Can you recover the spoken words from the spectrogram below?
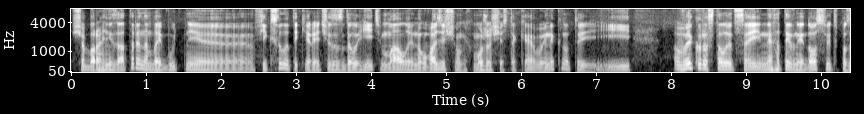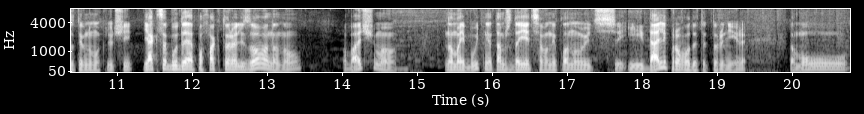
щоб організатори на майбутнє фіксили такі речі заздалегідь, мали на увазі, що у них може щось таке виникнути, і використали цей негативний досвід в позитивному ключі. Як це буде по факту реалізовано, ну, побачимо. На майбутнє, там ж, здається, вони планують і далі проводити турніри. Тому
